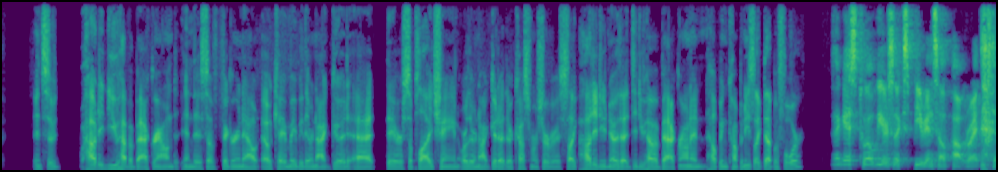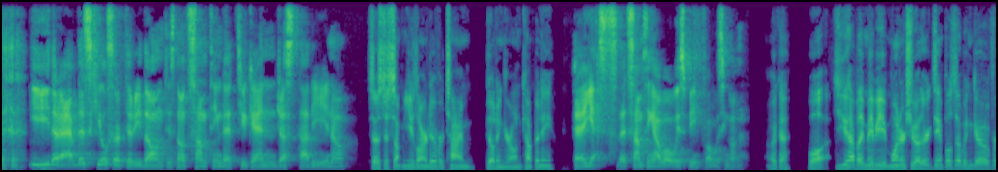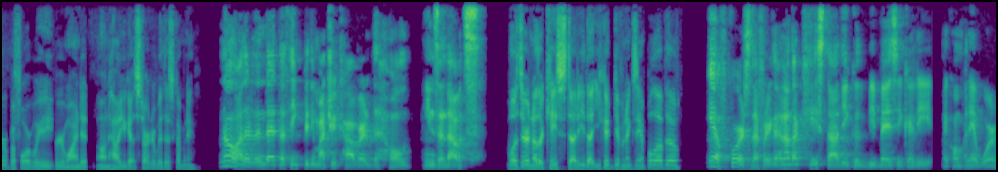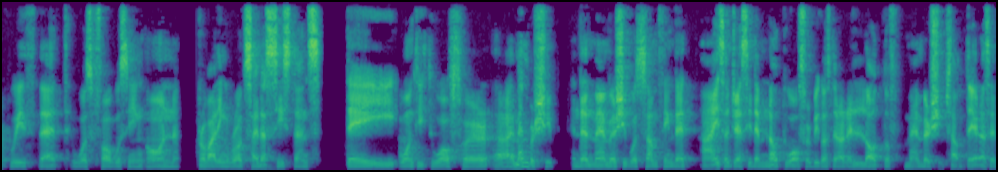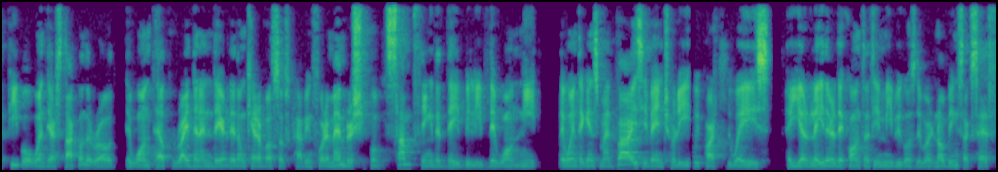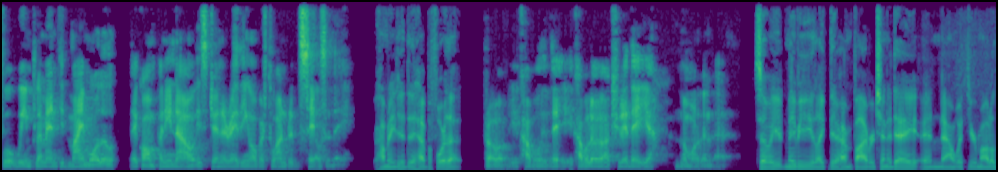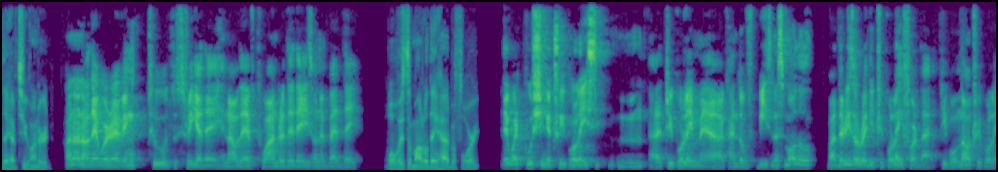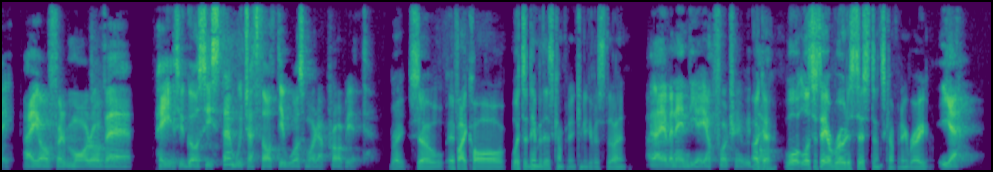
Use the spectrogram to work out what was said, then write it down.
And so how did you have a background in this of figuring out okay maybe they're not good at their supply chain or they're not good at their customer service? Like how did you know that? Did you have a background in helping companies like that before? I guess 12 years experience help out right? You either have the skills or you don't. It's not something that you can just study you know? So it's just something you learned over time building your own company? Uh, yes. That's something i've always been focusing on. Okay well, do you have like maybe one or two other examples that we can go over before we rewind it on how you got started with this company? No, other than that, I think pretty much we covered the whole ins and outs. Was there another case study that you could give an example of, though? Yeah, of course. Another case study could be basically a company I work with that was focusing on providing roadside assistance. They wanted to offer uh, a membership and then membership was something that I suggested them not to offer because there are a lot of memberships out there. I said people, when they're stuck on the road, they want help right then and there. They don't care about subscribing for a membership of something that they believe they won't need. They went against my advice. Eventually we parted ways. A year later, they contacted me because they were not being successful. We implemented my model. The company now is generating over 200 sales a day. How many did they have before that? Probably a couple of day, a couple of actually a day. Yeah, no more than that. So maybe like they're having five or ten a day, and now with your model they have two hundred. Oh no, no, they were having two to three a day, and now they have two hundred a day on a bad day. What was the model they had before? They were pushing a triple A, mm, a triple A uh, kind of business model, but there is already triple A for that. People know triple A. I offer more of a pay as you go system, which I thought it was more appropriate. Right. So if I call, what's the name of this company? Can you give us that? I have an NDA, unfortunately. With okay. That. Well, let's just say a road assistance company, right? Yeah.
